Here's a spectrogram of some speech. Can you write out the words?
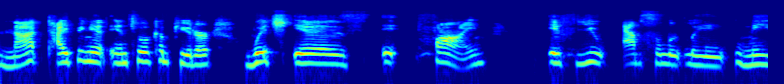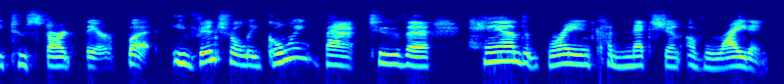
not typing it into a computer, which is it, fine if you absolutely need to start there. But eventually, going back to the hand brain connection of writing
